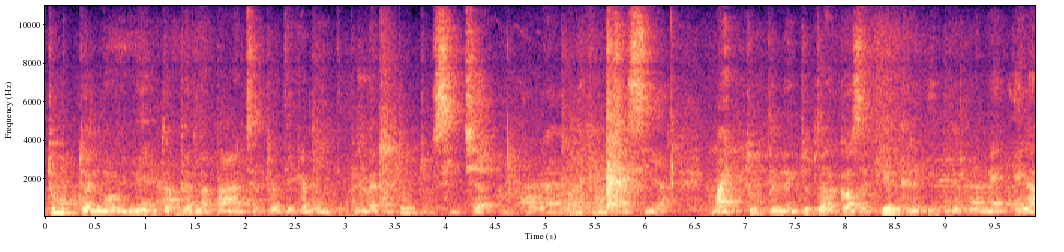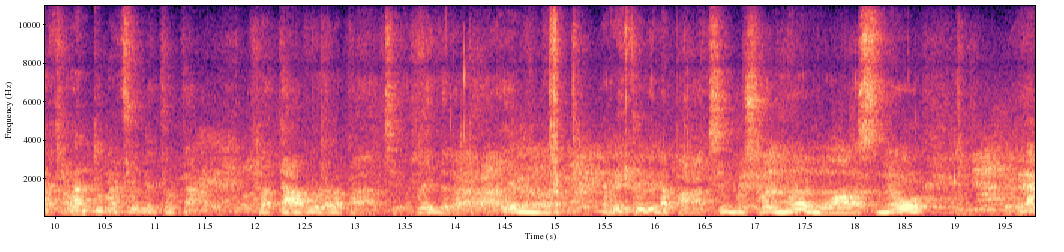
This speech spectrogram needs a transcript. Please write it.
tutto il movimento per la pace praticamente, prima di tutto sì c'è ancora, non è che non ci sia, ma tutto, prima di tutto la cosa più incredibile per me è la frantumazione totale fra tavolo della pace, re della pace, ehm, rete della pace, non so, no MOAS, no, ma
